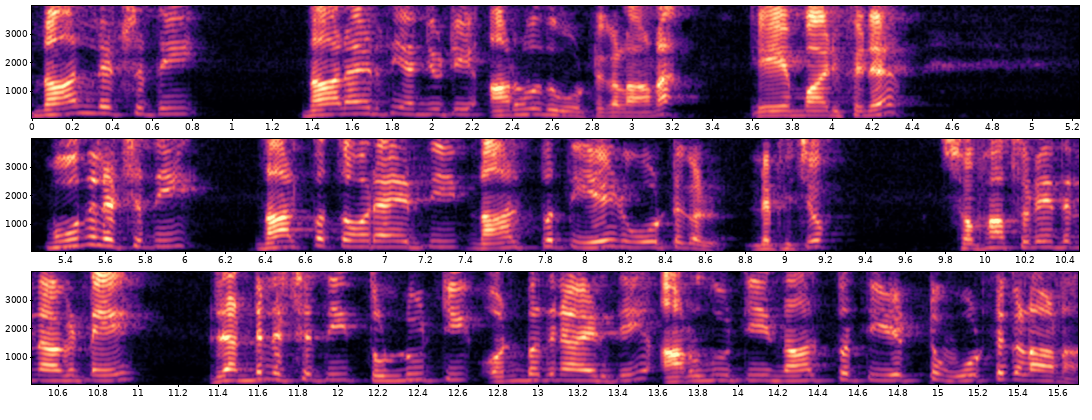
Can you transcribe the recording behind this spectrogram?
നാല് ലക്ഷത്തി നാലായിരത്തി അഞ്ഞൂറ്റി അറുപത് വോട്ടുകളാണ്. എ എം ആരിഫിന് മൂന്ന് ലക്ഷത്തി നാൽപ്പത്തോരായിരത്തി നാൽപ്പത്തി ഏഴ് വോട്ടുകൾ ലഭിച്ചു. ശോഭാ സുരേന്ദ്രനാകട്ടെ രണ്ട് ലക്ഷത്തി തൊണ്ണൂറ്റി ഒൻപതിനായിരത്തി അറുന്നൂറ്റി നാൽപ്പത്തി എട്ട് വോട്ടുകളാണ്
